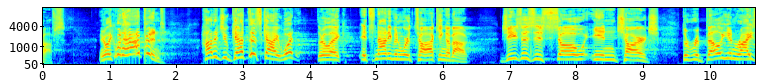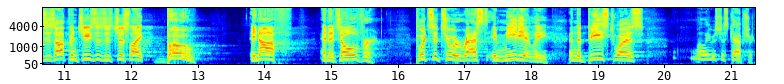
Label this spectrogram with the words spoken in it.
cuffs. And you're like, what happened? How did you get this guy? What? They're like, it's not even worth talking about. Jesus is so in charge. The rebellion rises up, and Jesus is just like, boom, enough, and it's over. Puts it to arrest immediately. And the beast was, well, he was just captured.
